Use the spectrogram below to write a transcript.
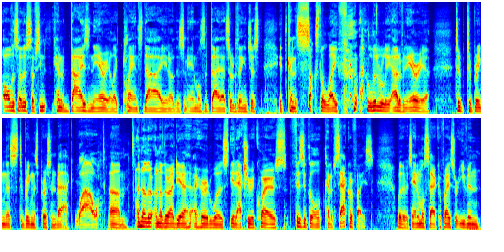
all this other stuff seems kind of dies in the area, like plants die, you know, there's some animals that die, that sort of thing. It just, it kind of sucks the life literally out of an area to, to bring this, to bring this person back. wow. Um, another another idea I heard was it actually requires physical kind of sacrifice, whether it's animal sacrifice or even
